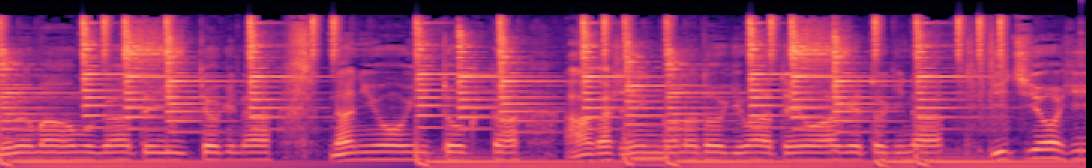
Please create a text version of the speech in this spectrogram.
車を向かって言っときな。何を言っとくか。赤信号の時は手を挙げときな。一応引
